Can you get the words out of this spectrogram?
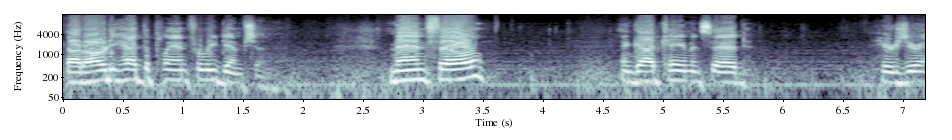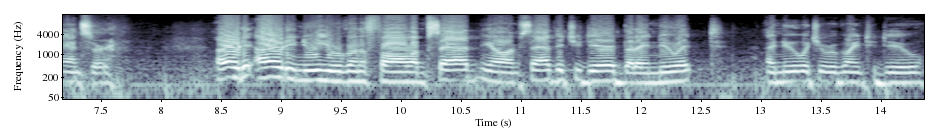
God already had the plan for redemption. Man fell, and God came and said, here's your answer. I already, I already knew you were going to fall. I'm sad, you know, I'm sad that you did, but I knew it. I knew what you were going to do.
